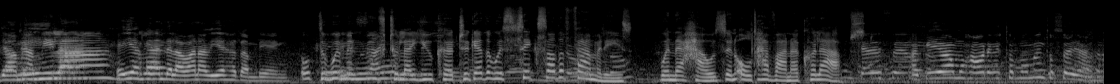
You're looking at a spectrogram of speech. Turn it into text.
Yamila. Ellas vienen de La Habana Vieja también. The women moved to La Yuca together with six other families when their house in Old Havana collapsed. Aquí llevamos ahora en estos momentos seis años.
